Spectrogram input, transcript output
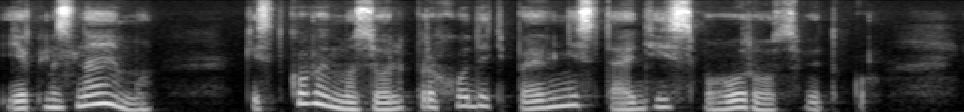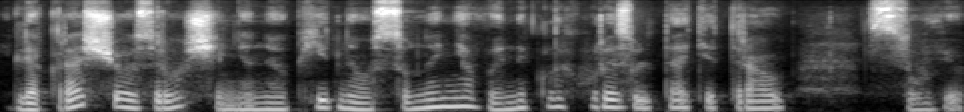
Як ми знаємо, кістковий мозоль проходить певні стадії свого розвитку, і для кращого зрощення необхідне усунення виниклих у результаті трав сувів.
